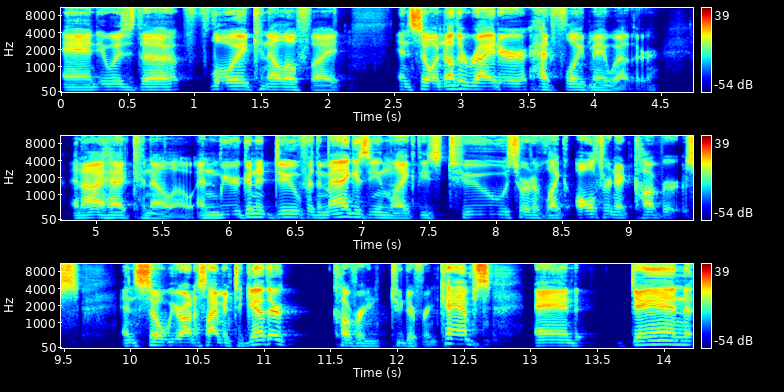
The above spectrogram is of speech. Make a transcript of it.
And it was the Floyd Canelo fight. And so another writer had Floyd Mayweather, and I had Canelo. And we were going to do for the magazine like these two sort of like alternate covers. And so we were on assignment together, covering two different camps. And Dan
